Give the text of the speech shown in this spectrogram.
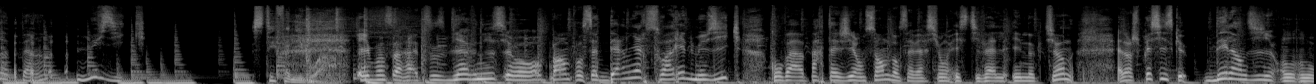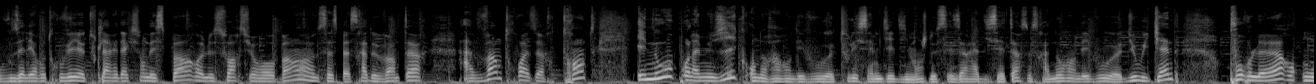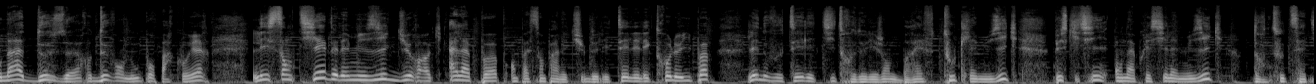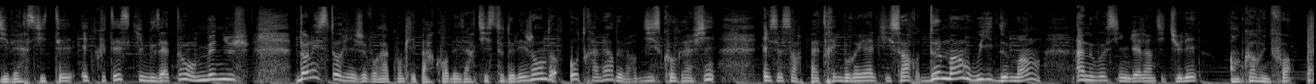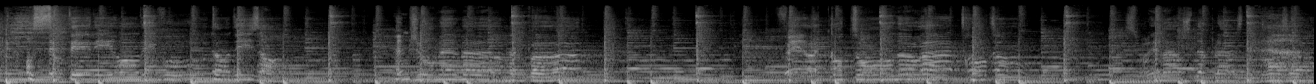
Europe 1, musique. Stéphanie Loire. Et bonsoir à tous, bienvenue sur Europe 1 pour cette dernière soirée de musique qu'on va partager ensemble dans sa version estivale et nocturne. Alors je précise que dès lundi, vous allez retrouver toute la rédaction des sports le soir sur Europe 1. Ça se passera de 20h à 23h30. Et nous, pour la musique, on aura rendez-vous euh, tous les samedis et dimanches de 16h à 17h. Ce sera nos rendez-vous euh, du week-end. Pour l'heure, on a deux heures devant nous pour parcourir les sentiers de la musique du rock à la pop, en passant par les tubes de l'été, l'électro, le hip-hop, les nouveautés, les titres de légende, bref, toute la musique, puisqu'ici, on apprécie la musique dans toute sa diversité. Écoutez ce qui vous attend au menu. Dans les stories, je vous raconte les parcours des artistes de légende au travers de leur discographie. Et ce soir, Patrick Bruel qui sort demain, oui, demain, un nouveau single intitulé Encore une fois.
